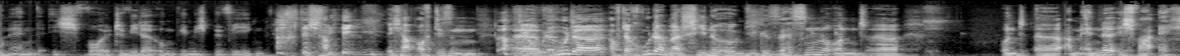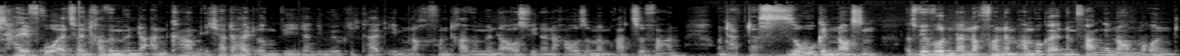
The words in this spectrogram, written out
ohne Ende. Ich wollte wieder irgendwie mich bewegen. ich habe ich hab auf diesem äh, Ruder, auf der Rudermaschine irgendwie gesessen und äh, Und äh, am Ende, ich war echt heilfroh, als wir in Travemünde ankamen. Ich hatte halt irgendwie dann die Möglichkeit, eben noch von Travemünde aus wieder nach Hause mit dem Rad zu fahren und habe das so genossen. Also wir wurden dann noch von einem Hamburger in Empfang genommen und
